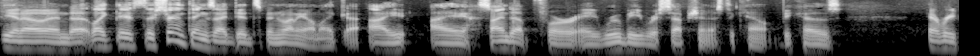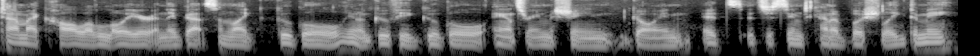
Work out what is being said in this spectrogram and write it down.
You know, and uh, like there's there's certain things I did spend money on. Like I I signed up for a Ruby receptionist account because every time I call a lawyer and they've got some like Google, you know, goofy Google answering machine going, it's it just seems kind of bush league to me.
